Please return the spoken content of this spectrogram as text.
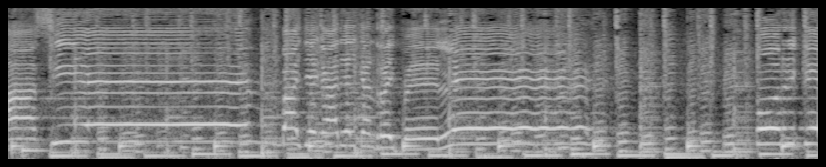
Así llegar el gran rey Pelé. Porque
